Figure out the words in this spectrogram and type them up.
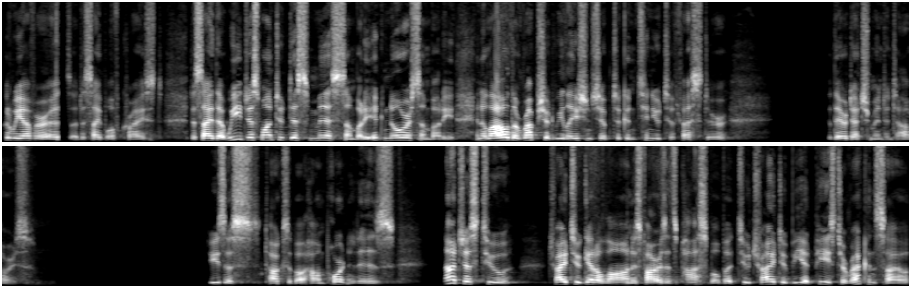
Could we ever, as a disciple of Christ, decide that we just want to dismiss somebody, ignore somebody, and allow the ruptured relationship to continue to fester to their detriment and to ours? Jesus talks about how important it is not just to try to get along as far as it's possible, but to try to be at peace, to reconcile.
